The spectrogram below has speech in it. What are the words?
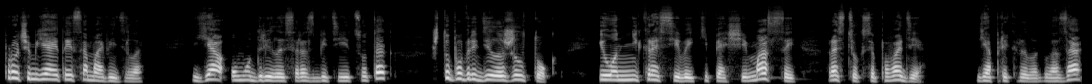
Впрочем, я это и сама видела. Я умудрилась разбить яйцо так, что повредила желток, и он некрасивой кипящей массой растекся по воде. Я прикрыла глаза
